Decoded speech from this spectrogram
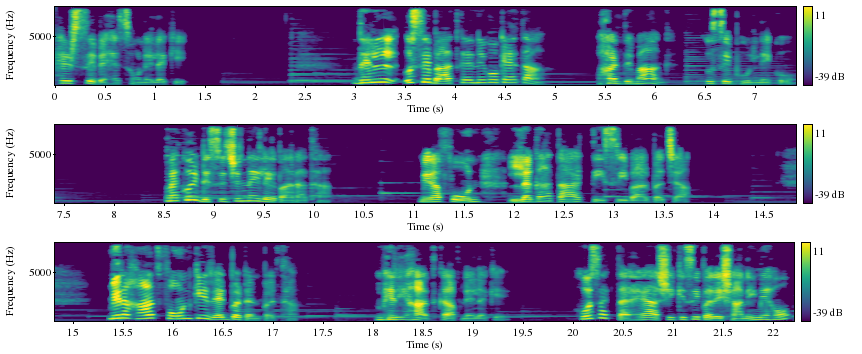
फिर से बहस होने लगी। दिल उससे बात करने को कहता और दिमाग उसे भूलने को। मैं कोई डिसीज़न नहीं ले पा रहा था। मेरा फ़ोन लगातार तीसरी बार बचा मेरा हाथ फ़ोन के रेड बटन पर था। मेरे हाथ कांपने लगे। हो सकता है आशी किसी परेशानी में हो।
